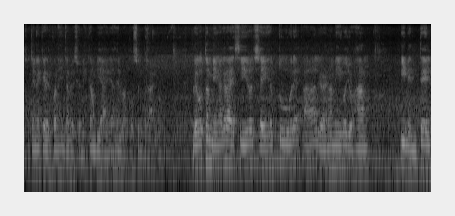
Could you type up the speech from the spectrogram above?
Eso tiene que ver con las intervenciones cambiarias del Banco Central. Luego también agradecido el 6 de octubre al gran amigo Johan Pimentel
